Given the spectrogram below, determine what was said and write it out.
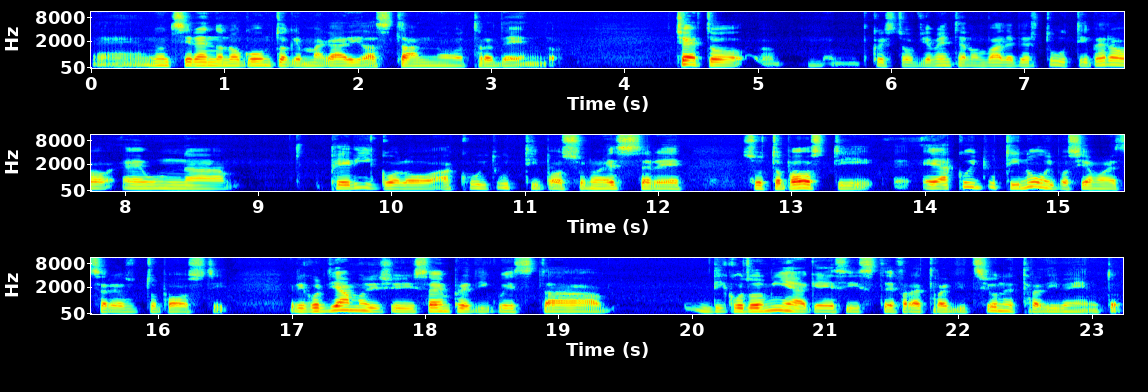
eh, non si rendono conto che magari la stanno tradendo. Certo, questo ovviamente non vale per tutti, però è un pericolo a cui tutti possono essere sottoposti e a cui tutti noi possiamo essere sottoposti. Ricordiamoci sempre di questa dicotomia che esiste fra tradizione e tradimento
